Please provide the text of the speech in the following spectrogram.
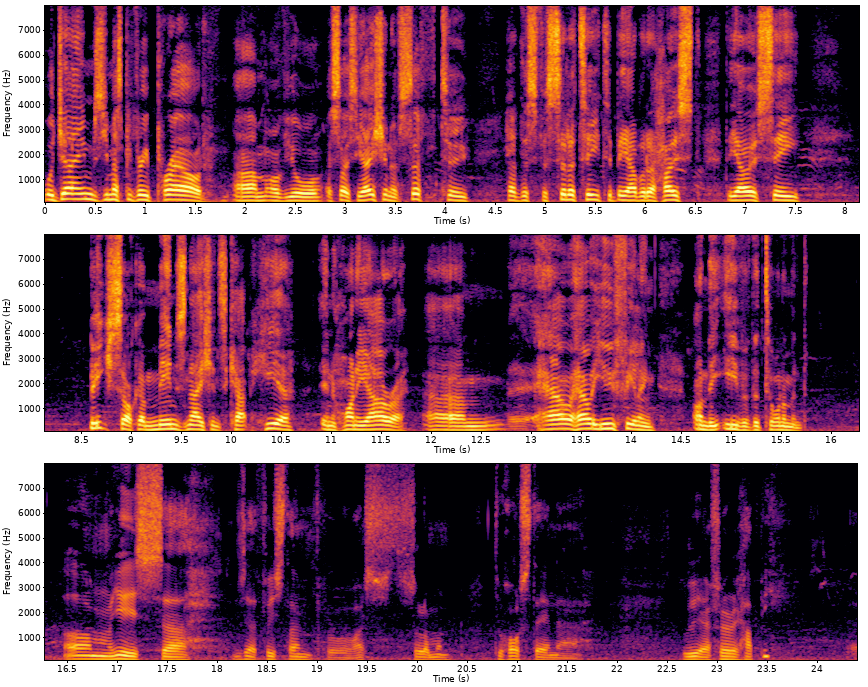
Well, James, you must be very proud um, of your association of SIF to have this facility to be able to host the OFC Beach Soccer Men's Nations Cup here in Honiara. Um, how, how are you feeling on the eve of the tournament? Um, yes, uh, it's the first time for us, Solomon, to host, and uh, we are very happy uh,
